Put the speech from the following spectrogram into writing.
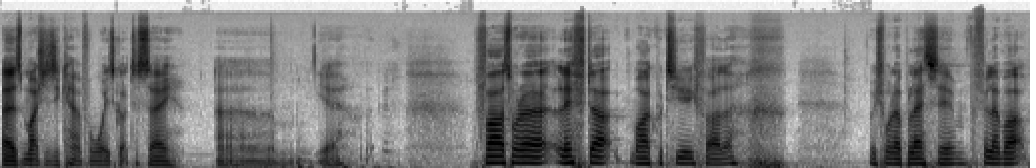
as much as you can from what he's got to say. Um, yeah. Father, I want to lift up Michael to you, Father. we just want to bless him, fill him up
